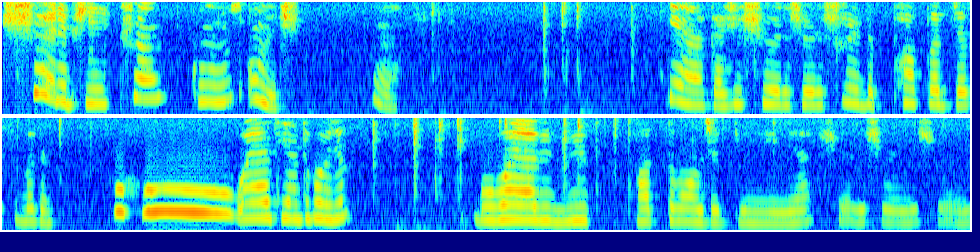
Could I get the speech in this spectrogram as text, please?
şöyle bir şey. Şu an konumuz 13. Hı. Arkadaşlar şöyle şöyle şurayı da patlatacağız. Bakın. Uhu, bayağı TNT koydum. Bu bayağı bir büyük patlama olacak gibi geliyor. Şöyle şöyle şöyle.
